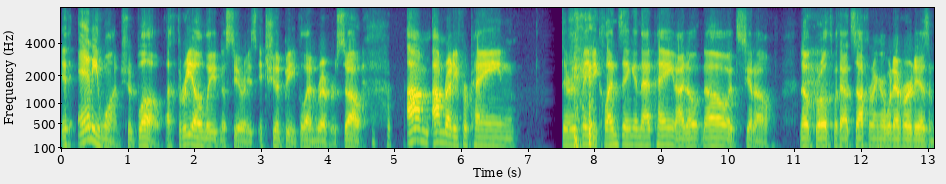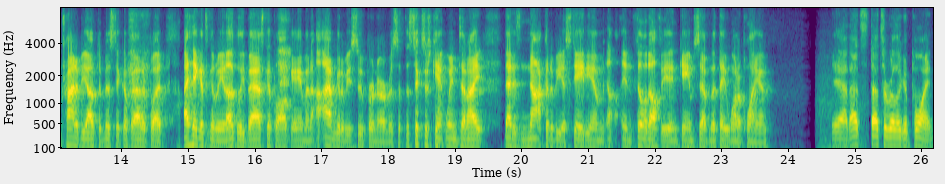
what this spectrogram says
If anyone should blow a 3-0 lead in a series, it should be Glenn Rivers. So I'm I'm ready for pain. There is maybe cleansing in that pain. I don't know. It's you know no growth without suffering or whatever it is. I'm trying to be optimistic about it, but I think it's going to be an ugly basketball game, and I'm going to be super nervous. If the Sixers can't win tonight, that is not going to be a stadium uh, in Philadelphia in Game Seven that they want to play in. Yeah, that's that's a really good point.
